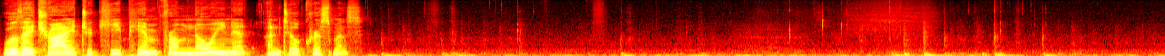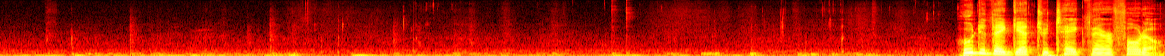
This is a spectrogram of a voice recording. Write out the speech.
Will they try to keep him from knowing it until Christmas? Who did they get to take their photo?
